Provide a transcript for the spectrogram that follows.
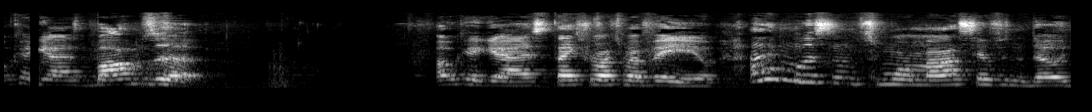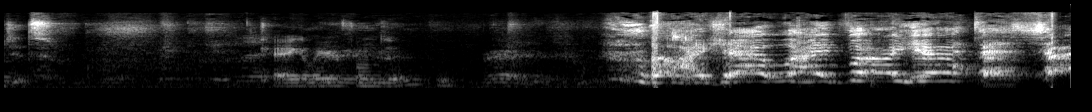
Okay, guys, bombs up. Okay, guys, thanks for watching my video. I think I'm listening to more myself in the Dojits. Okay, I got my earphones in. I can't wait for you to show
